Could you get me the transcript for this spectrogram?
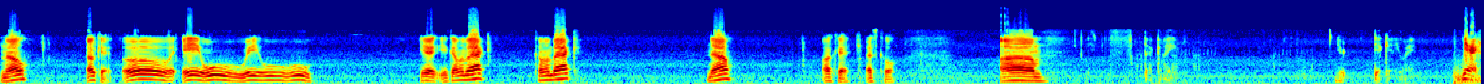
No? Okay. Oh, hey, ooh, hey, ooh, ooh. Yeah, you coming back? Coming back? No? Okay, that's cool. Um... That guy. You're a dick anyway. Yeah.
